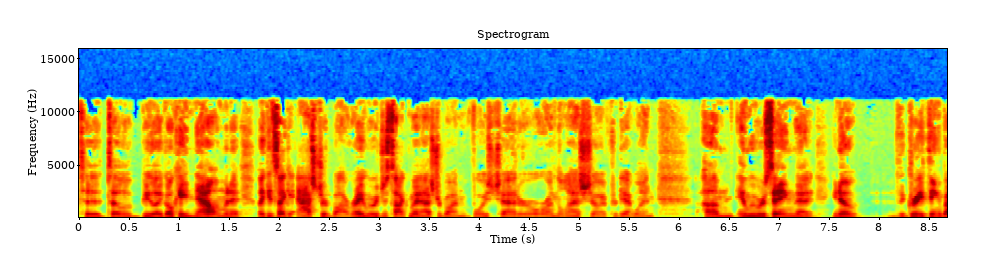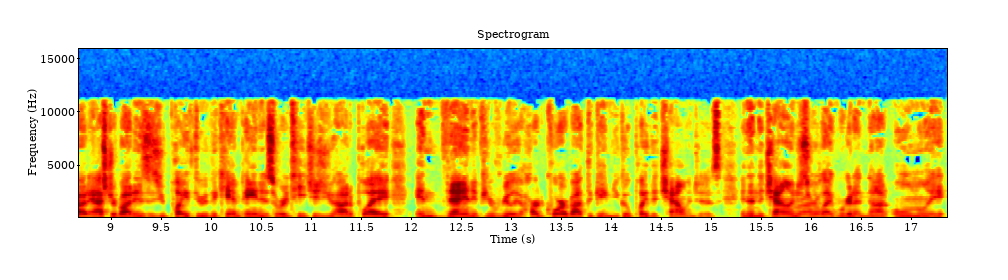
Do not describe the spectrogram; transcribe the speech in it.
to to be like, okay, now I'm gonna like it's like Astrobot, right? We were just talking about Astrobot in voice chat or, or on the last show, I forget when, um, and we were saying that you know the great thing about Astrobot is, is you play through the campaign, it sort of teaches you how to play, and then if you're really hardcore about the game, you go play the challenges, and then the challenges right. are like, we're going to not only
